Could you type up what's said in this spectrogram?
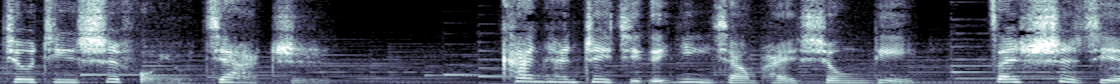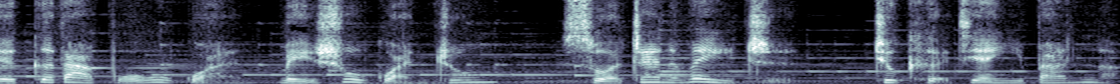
究竟是否有价值？看看这几个印象派兄弟在世界各大博物馆、美术馆中所占的位置，就可见一斑了。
